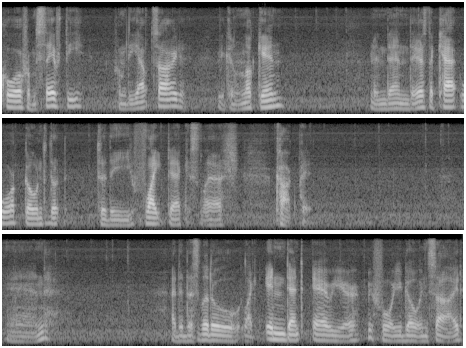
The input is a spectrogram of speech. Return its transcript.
core from safety, from the outside, you can look in, and then there's the catwalk going to the to the flight deck slash cockpit. And I did this little like indent area before you go inside.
